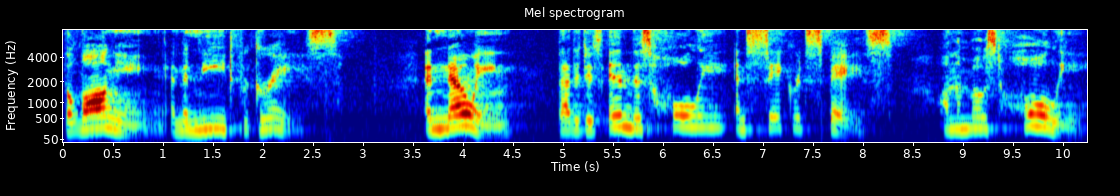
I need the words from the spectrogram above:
The longing and the need for grace, and knowing that it is in this holy and sacred space, on the most holy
